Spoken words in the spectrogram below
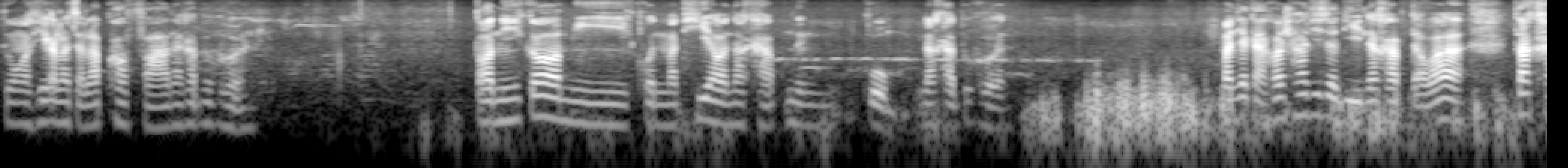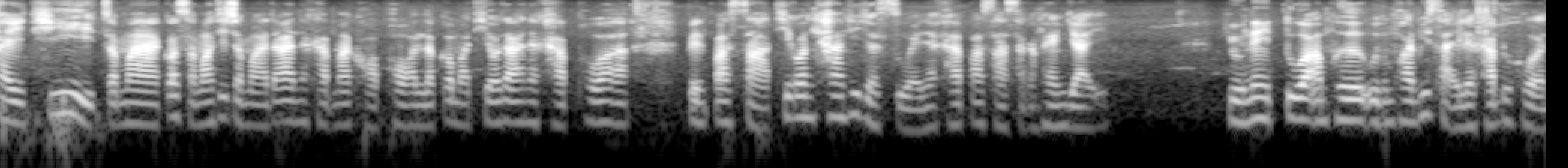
ดวงอาทิตย์กำลังจะรับขอบฟ้านะครับทุกคน ตอนนี้ก็มีคนมาเที่ยวนะครับหนึ่งกลุ่มนะครับทุกคนบรรยากาศค่อนข้างที่จะดีนะครับ แต่ว่าถ้าใครที่จะมาก็สามารถที่จะมาได้นะครับ มาขอพรแล้วก็มาเที่ยวได้นะครับ เพราะว่าเป็นปราสาทที่ค่อนข้างที่จะสวยนะครับ ปราสาทสักกำแพงใหญ่ อยู่ในตัวอำเภออุทุมพรพิสัยเลยครับทุกคน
